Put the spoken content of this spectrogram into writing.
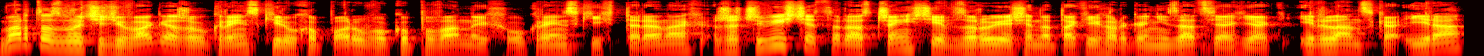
Warto zwrócić uwagę, że ukraiński ruch oporu w okupowanych ukraińskich terenach rzeczywiście coraz częściej wzoruje się na takich organizacjach jak irlandzka IRA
